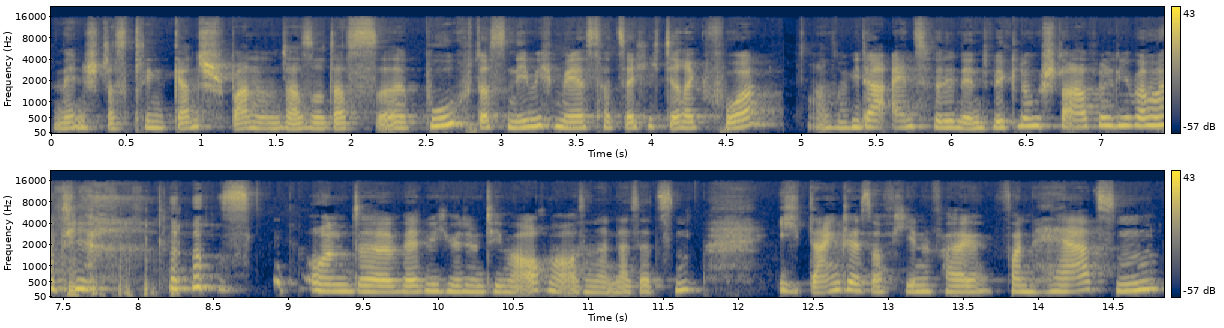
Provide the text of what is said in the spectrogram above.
Mensch, das klingt ganz spannend. Also das äh, Buch, das nehme ich mir jetzt tatsächlich direkt vor. Also wieder eins für den Entwicklungsstapel, lieber Matthias. und äh, werde mich mit dem Thema auch mal auseinandersetzen. Ich danke dir jetzt auf jeden Fall von Herzen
